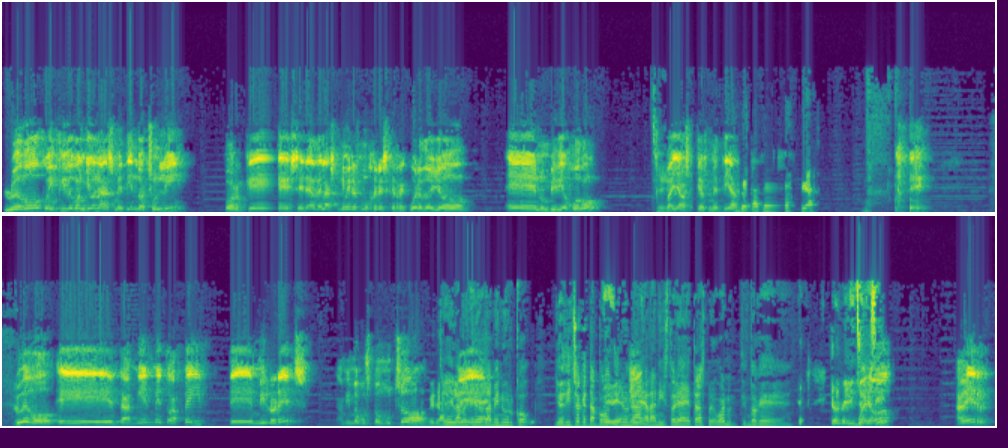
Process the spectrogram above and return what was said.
Luego coincido con Jonas metiendo a Chun-Li, porque será de las primeras mujeres que recuerdo yo en un videojuego. Sí. Vaya hostias metía. Hostias. Luego, eh, también meto a Faith de Mirror Edge. A mí me gustó mucho. Oh, mira. Sí, la ha Eh, metido también Urco. Yo he dicho que tampoco Eh, tiene una eh. gran historia detrás, pero bueno, entiendo que... Yo le he dicho bueno, que sí. a ver,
